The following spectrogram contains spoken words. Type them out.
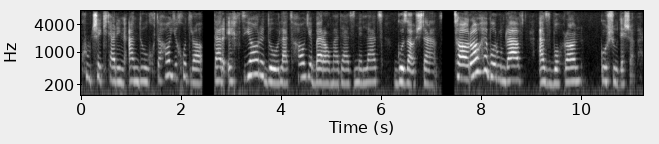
کوچکترین اندوخته های خود را در اختیار دولت های برآمده از ملت گذاشتند تا راه برون رفت از بحران گشوده شود.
